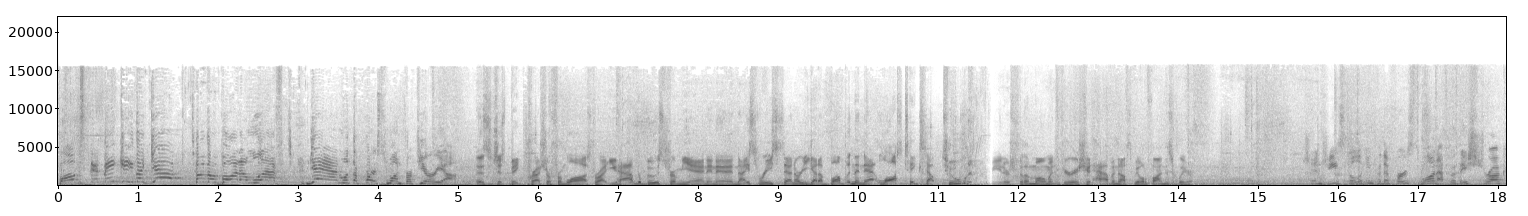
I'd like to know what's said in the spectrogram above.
bumps and making the gap to the bottom left. Yan with the first one for Furia. This is just big pressure from Lost, right? You have the boost from Yan and a nice recenter. You got a bump in the net. Lost takes out two meters for the moment. Furia should have enough to be able to find this clear. Gen G still looking for the first one after they struck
